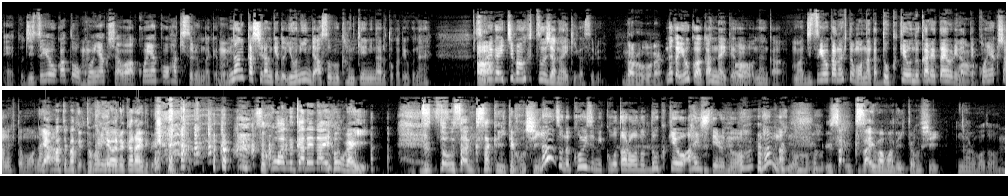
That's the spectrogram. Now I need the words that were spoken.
えー、と実業家と婚約者は婚約を破棄するんだけど、うん。なんか知らんけど4人で遊ぶ関係になるとかでよくない？それが一番普通じゃない気がする。なるほどね。なんかよくわかんないけどなんか、まあ、実業家の人もなんか毒気を抜かれたようになって婚約者の人もなんいかや待って待って毒気は抜かないでくれ。そこは抜かれない方がいい ずっとうさんくさくいてほしい。なんその小泉孝太郎の毒気を愛してるの？何なの？うさんくさいままでいてほしい。なるほど、ん。じゃ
